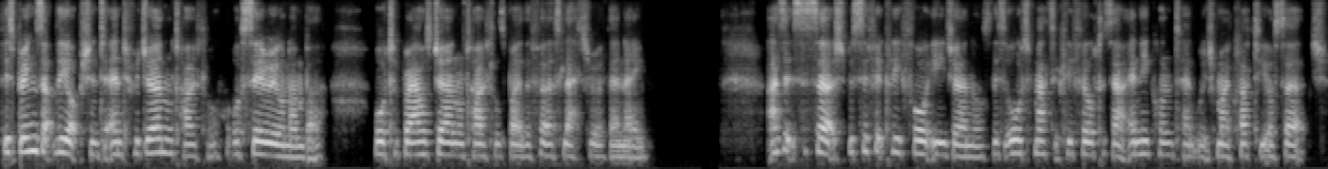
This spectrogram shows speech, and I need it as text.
This brings up the option to enter a journal title or serial number, or to browse journal titles by the first letter of their name. As it's a search specifically for eJournals, this automatically filters out any content which might clutter your search.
